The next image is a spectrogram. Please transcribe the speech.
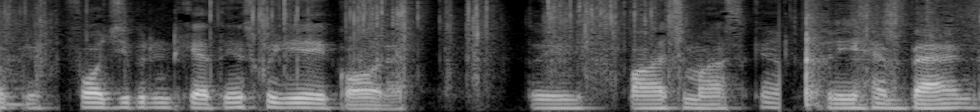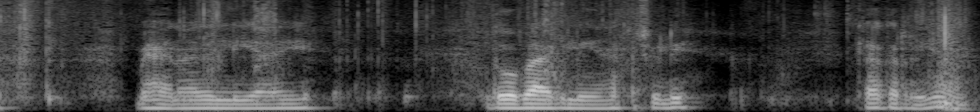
ओके फौजी प्रिंट कहते हैं इसको ये एक और है। तो ये पाँच मास्क हैं। और ये है बैग। बहना ने लिया है ये। दो बैग लिए हैं एक्चुअली क्या कर रही हैं?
